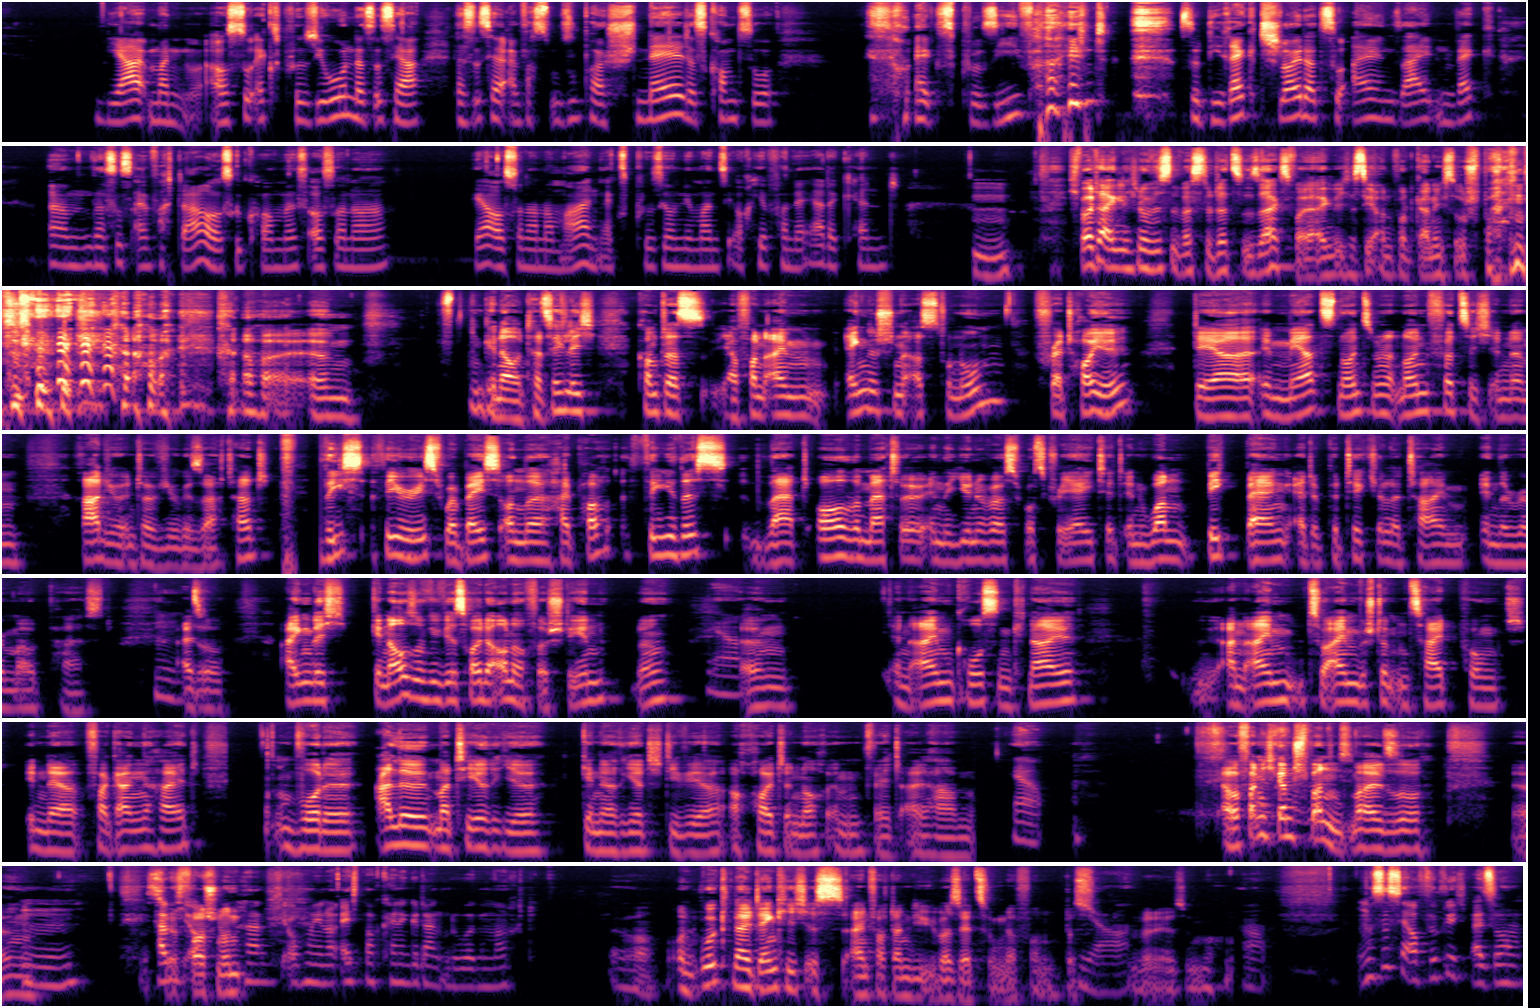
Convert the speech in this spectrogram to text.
ja, man, aus so Explosionen, das ist ja, das ist ja einfach so super schnell, das kommt so, so explosiv halt, so direkt schleudert zu allen Seiten weg, ähm, dass es einfach daraus gekommen ist, aus so einer, ja, aus so einer normalen Explosion, wie man sie auch hier von der Erde kennt. Mhm. Ich wollte eigentlich nur wissen, was du dazu sagst, weil eigentlich ist die Antwort gar nicht so spannend. aber aber ähm, Genau, tatsächlich kommt das ja von einem englischen Astronomen, Fred Hoyle, der im März 1949 in einem Radiointerview gesagt hat, These theories were based on the hypothesis that all the matter in the universe was created in one big bang at a particular time in the remote past. Hm. Also eigentlich genauso, wie wir es heute auch noch verstehen. Ne? Ja. Ähm, in einem großen Knall an einem, zu einem bestimmten Zeitpunkt in der Vergangenheit wurde alle Materie generiert, die wir auch heute noch im Weltall haben. Ja. Aber fand ja, ich ganz spannend, gut. mal so. Ähm, mhm. Habe ich, auch, hab ich auch mir noch echt noch keine Gedanken drüber gemacht. Ja. Und Urknall, denke ich, ist einfach dann die Übersetzung davon. Das ja. würde ja so machen. Ja. Es ist ja auch wirklich, also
